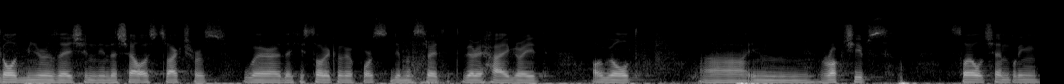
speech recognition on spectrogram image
gold mineralization in the shallow structures where the historical reports demonstrated very high grade of gold uh, in rock chips, soil sampling,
